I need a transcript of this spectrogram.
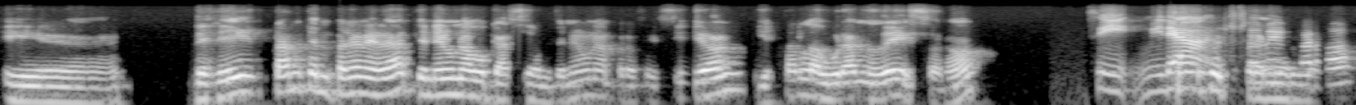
eh, desde tan temprana edad tener una vocación, tener una profesión y estar laburando de eso, ¿no? Sí, mira, ¿Cómo fue tu yo me acuerdo,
